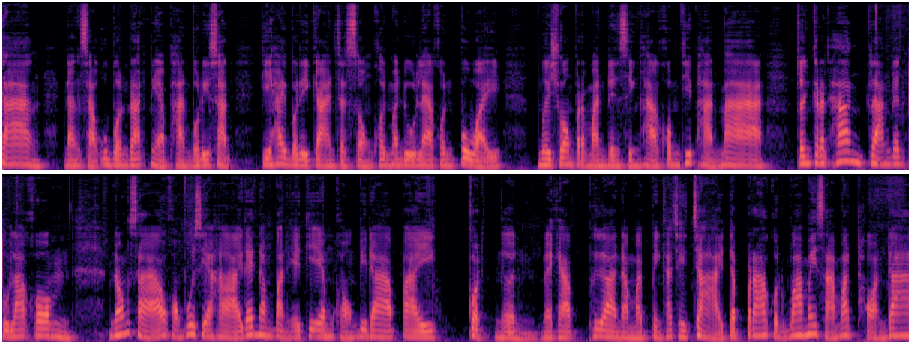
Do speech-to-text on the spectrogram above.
จ้าง นางสาวอุบลรัตน์เนี่ยผ่านบริษัทที่ให้บริการจัดส่งคนมาดูแลคนป่วย เมื่อช่วงประมาณเดือนสิงหาคมที่ผ่านมา จนกระทั่งกลางเดือนตุลาคม น้องสาวของผู้เสียหายได้นำบัตร ATM ของบิดาไป กดเงินนะครับ เพื่อนำมาเป็นค่าใช้จ่าย แต่ปรากฏว่าไม่สามารถถอนได้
